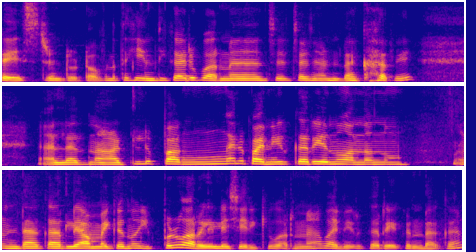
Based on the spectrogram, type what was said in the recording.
ടേസ്റ്റ് ഉണ്ട് കേട്ടോ. അവിടുത്തെ ഹിന്ദിക്കാർ പറഞ്ഞതെന്ന് വെച്ചാൽ ഞാൻ ഉണ്ടാക്കാറ്. അല്ലാതെ നാട്ടിൽ ഇപ്പം അങ്ങനെ പനീർ കറിയൊന്നും അന്നൊന്നും ഉണ്ടാക്കാറില്ല. അമ്മയ്ക്കൊന്നും ഇപ്പോഴും അറിയില്ല ശരിക്കും പറഞ്ഞാൽ പനീർ കറിയൊക്കെ ഉണ്ടാക്കാൻ.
